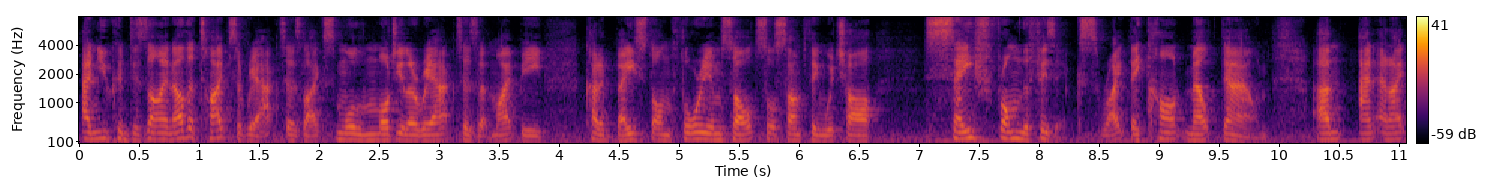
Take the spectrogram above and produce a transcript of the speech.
And you can design other types of reactors, like small modular reactors that might be kind of based on thorium salts or something, which are safe from the physics, right? They can't melt down. Um, and, and I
